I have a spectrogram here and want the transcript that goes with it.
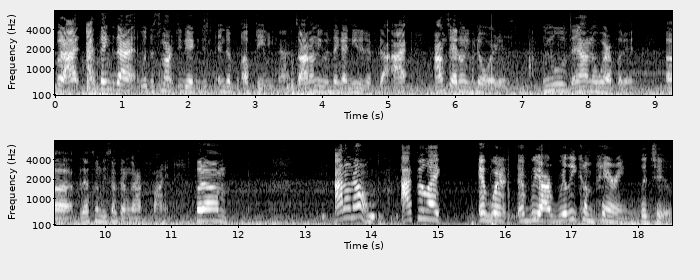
But I, I think that with the smart TV, I could just end up updating that. So I don't even think I needed it for that. I honestly, I don't even know where it is. We moved and I don't know where I put it. Uh, that's gonna be something I'm gonna have to find. But um, I don't know. I feel like if we're if we are really comparing the two,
